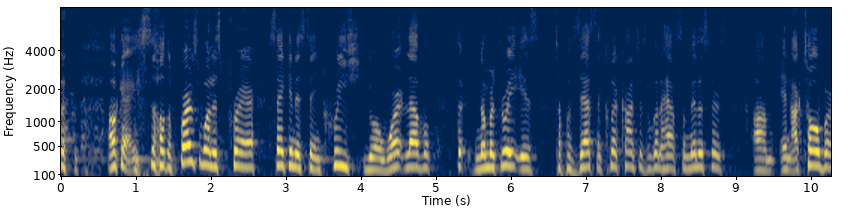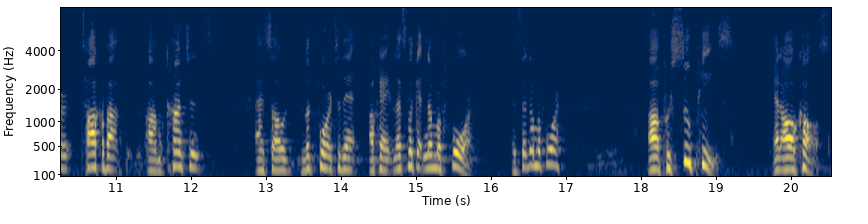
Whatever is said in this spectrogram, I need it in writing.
okay, so the first one is prayer. Second is to increase your word level. Th- number three is to possess a clear conscience. We're going to have some ministers um, in October talk about um, conscience. And so look forward to that. Okay, let's look at number four. Is that number four? Uh, pursue peace at all costs.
